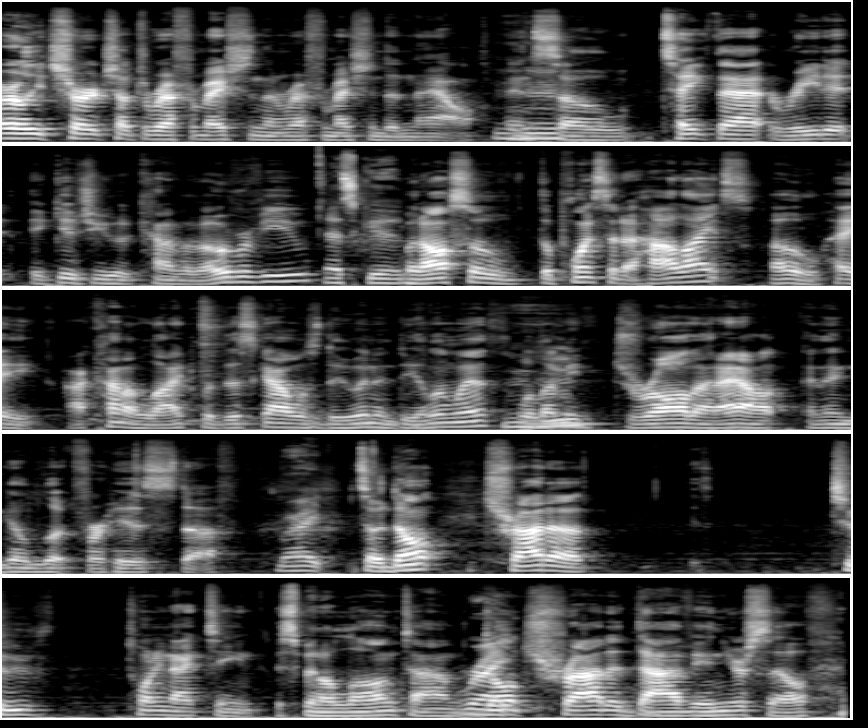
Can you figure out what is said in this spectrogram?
early church up to reformation then reformation to now and Mhm. so take that read it it gives you a kind of an overview That's good. but also the points that it highlights oh hey i kind of liked what this guy was doing and dealing with well let me Mm-hmm. draw that out and then go look for his stuff right. so don't try to to 2019 it's been a long time Right. don't try to dive in yourself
